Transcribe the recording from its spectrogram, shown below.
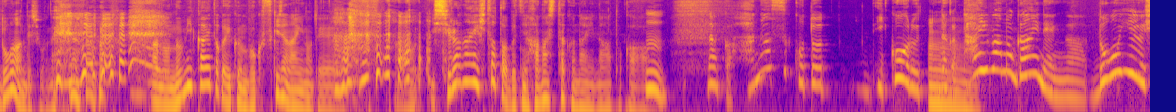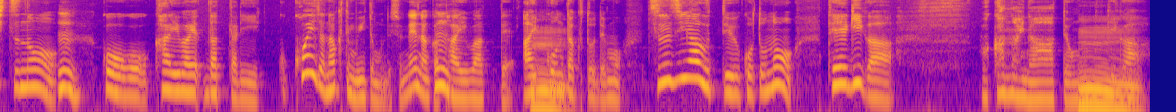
どうなんでしょうね。あの飲み会とか行くの僕好きじゃないので、あの知らない人とは別に話したくないなとか。うん、なんか話すことイコール、うん。なんか対話の概念がどういう質のうん。こう会話だったり声じゃなくてもいいと思うんですよね。なんか対話って、アイコンタクトでも。通じ合うっていうことの定義が分かんないなって思う時が、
